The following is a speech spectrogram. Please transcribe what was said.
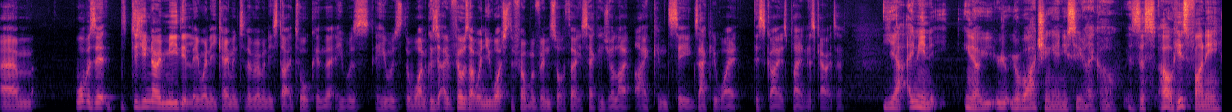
Um, what was it? Did you know immediately when he came into the room and he started talking that he was he was the one? Because it feels like when you watch the film within sort of thirty seconds, you're like, I can see exactly why this guy is playing this character. Yeah, I mean, you know, you're, you're watching and you see, you're like, oh, is this? Oh, he's funny.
